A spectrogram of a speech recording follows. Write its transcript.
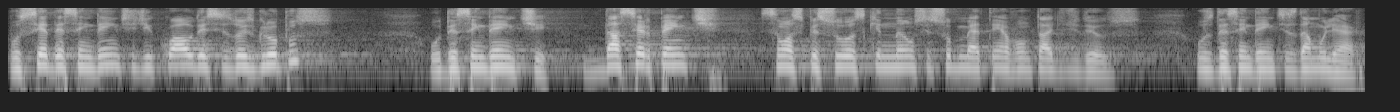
você é descendente de qual desses dois grupos? O descendente da serpente são as pessoas que não se submetem à vontade de Deus. Os descendentes da mulher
